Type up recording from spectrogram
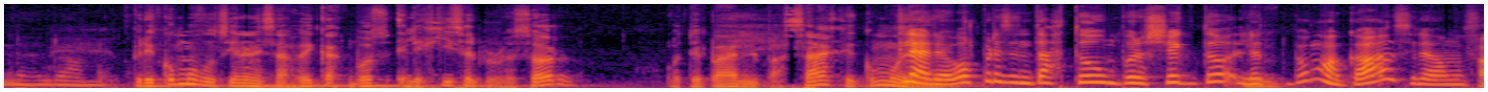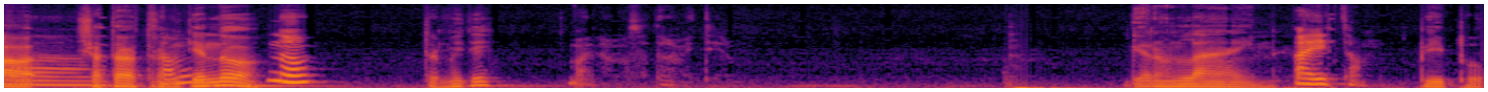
lo, lo amo. Pero ¿cómo funcionan esas becas? ¿Vos elegís el profesor? ¿O te pagan el pasaje? ¿Cómo es? Claro, vos presentás todo un proyecto. ¿Lo Mm. pongo acá? Si lo vamos Ah, a. ¿ya estabas transmitiendo? No. ¿Transmití? Bueno, vamos a transmitir. Get online, Ahí está. people.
